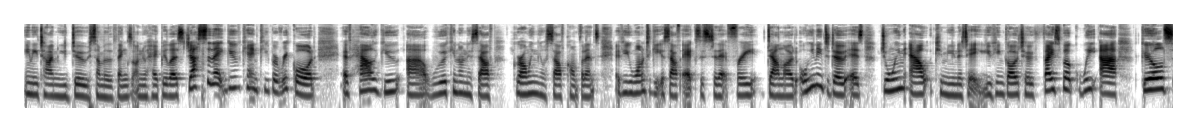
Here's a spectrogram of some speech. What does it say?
anytime you do some of the things on your happy list, just so that you can keep a record of how you are working on yourself, growing your self confidence. If you want to get yourself access to that free download, all you need to do is join our community. You can go to Facebook. We are Girls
